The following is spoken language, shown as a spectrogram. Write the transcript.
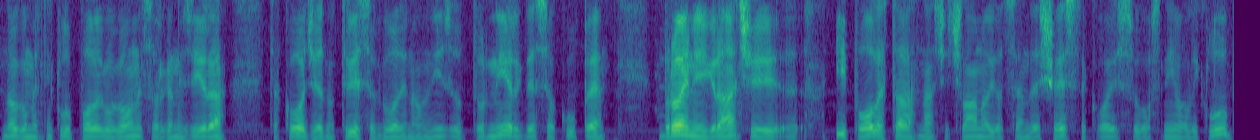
nogometni klub Pole Glogovnica organizira također jedno 30 godina u nizu turnir gdje se okupe brojni igrači e, i poleta, znači članovi od 76. koji su osnivali klub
